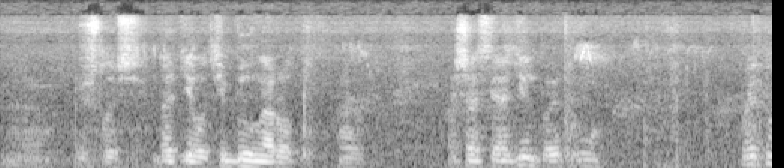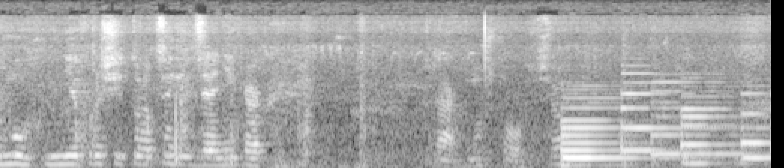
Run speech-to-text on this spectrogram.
э, пришлось доделать, и был народ. А сейчас я один, поэтому, поэтому мне просчитываться нельзя никак. Так, ну что, все.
